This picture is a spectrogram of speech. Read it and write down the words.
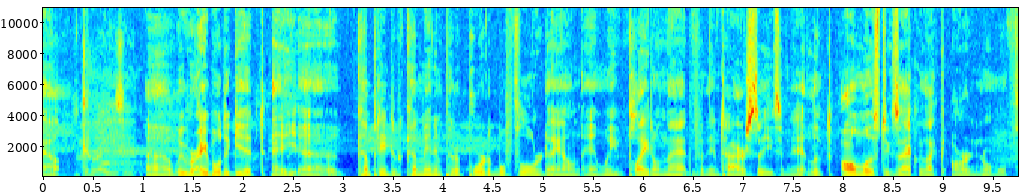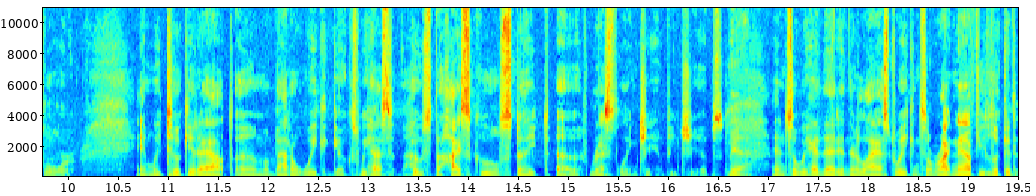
out. Crazy. Uh, we were able to get a uh, company to come in and put a portable floor down, and we played on that for the entire season. And it looked almost exactly like our normal floor. And we took it out um, about a week ago because we has, host the high school state uh, wrestling championships. Yeah. And so we had that in there last week. And so right now, if you look at,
